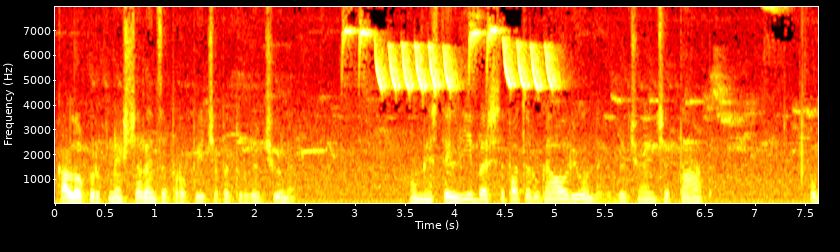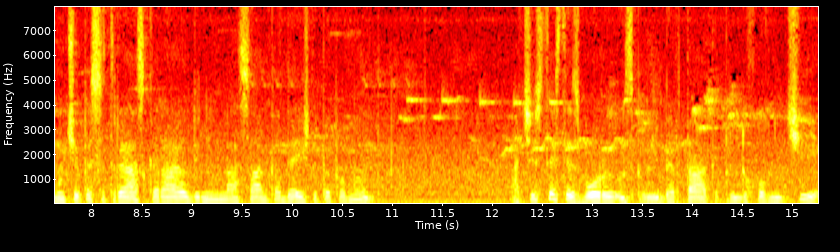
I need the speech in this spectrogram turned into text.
ca locuri prin excelență propice pentru rugăciune. Omul este liber și se poate ruga oriunde, rugăciunea încetată. Omul începe să trăiască raiul din inima sa încă de aici, de pe pământ. Acesta este zborul înspre libertate, prin duhovnicie.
